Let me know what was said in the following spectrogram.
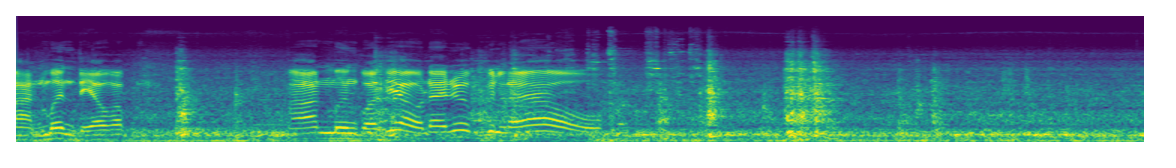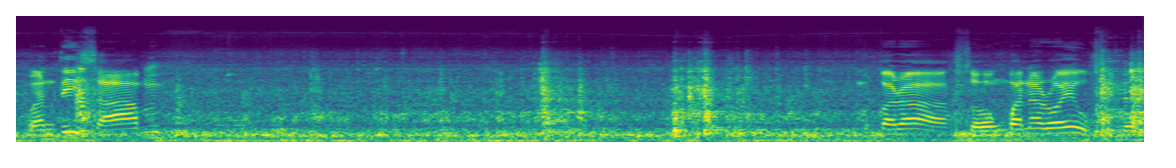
อ่านหมื่นเดียวครับอ่านหมื่นกว่าเที่ยวได้เริ่มขึ้นแล้ว วันที่สาม กราสองพันห้าร้อยหกสิบหก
